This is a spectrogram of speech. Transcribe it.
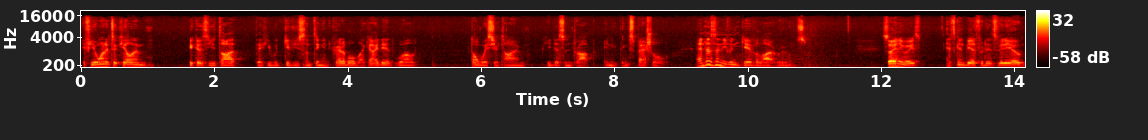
if you wanted to kill him because you thought that he would give you something incredible like I did, well, don't waste your time. He doesn't drop anything special and doesn't even give a lot of runes. So anyways, it's going to be it for this video.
